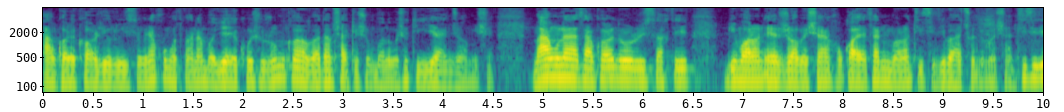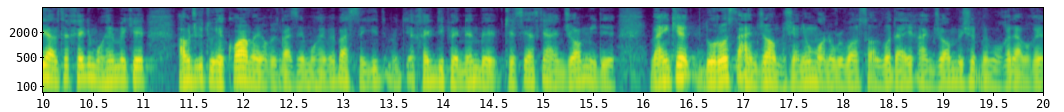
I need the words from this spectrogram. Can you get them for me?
همکار کاردیولوژیست ببینن خب مطمئنا با یه اکو شروع می‌کنن و بعدم شکشون بالا باشه TEE انجام میشه. معمولا از همکار نورولوژیست وقتی بیماران ارجاع بشن خب قاعدتا بیماران TCD باید شده باشن. TCD البته خیلی مهمه که همونجوری که تو اکو هم این قضیه مهمه بستگی خیلی dependent به کسی هست که انجام میده و اینکه درست انجام بشه. یعنی اون مانور والسالوا دقیق انجام بشه به موقع در واقع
